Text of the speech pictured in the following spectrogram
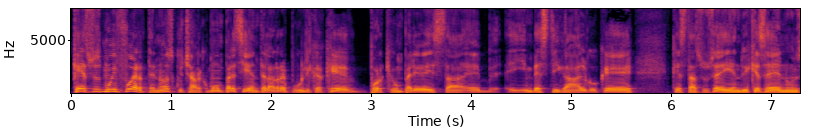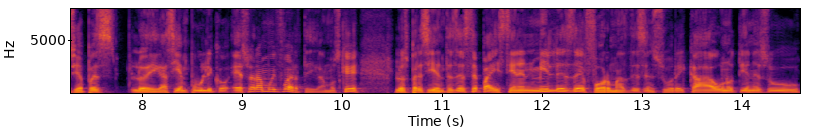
Que eso es muy fuerte, ¿no? Escuchar como un presidente de la República que, porque un periodista eh, investiga algo que, que, está sucediendo y que se denuncia, pues lo diga así en público. Eso era muy fuerte. Digamos que los presidentes de este país tienen miles de formas de censura y cada uno tiene su,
